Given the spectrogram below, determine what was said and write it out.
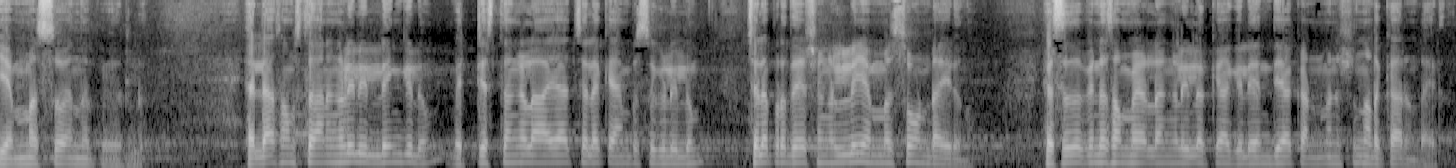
എം എസ് ഒ എന്ന പേരിൽ. എല്ലാ സംസ്ഥാനങ്ങളിൽ ഇല്ലെങ്കിലും വ്യത്യസ്തങ്ങളായ ചില ക്യാമ്പസുകളിലും ചില പ്രദേശങ്ങളിലും എം എസ് ഒ ഉണ്ടായിരുന്നു. എസ് എസ് എഫിന്റെ സമ്മേളനങ്ങളിലൊക്കെ അഖിലേന്ത്യാ കൺവെൻഷൻ നടക്കാറുണ്ടായിരുന്നു.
